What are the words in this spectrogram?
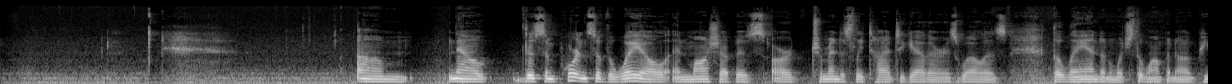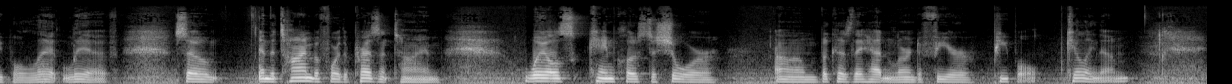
Um, now, this importance of the whale and Moshup is are tremendously tied together, as well as the land on which the Wampanoag people live. So, in the time before the present time, whales came close to shore um, because they hadn't learned to fear people killing them.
